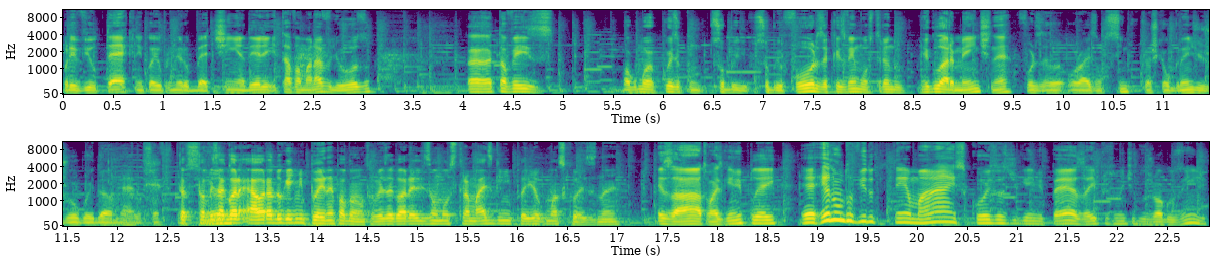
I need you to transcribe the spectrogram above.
preview técnico, aí o primeiro betinha dele, e tava maravilhoso. Uh, talvez alguma coisa com, sobre, sobre o Forza, que eles vêm mostrando regularmente, né? Forza Horizon 5, que eu acho que é o grande jogo aí da é. Microsoft. É. Talvez agora é a hora do gameplay, né, Pablão? Talvez agora eles vão mostrar mais gameplay de algumas coisas, né? Exato, mais gameplay. É, eu não duvido que tenha mais coisas de Game Pass aí, principalmente dos jogos indie.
